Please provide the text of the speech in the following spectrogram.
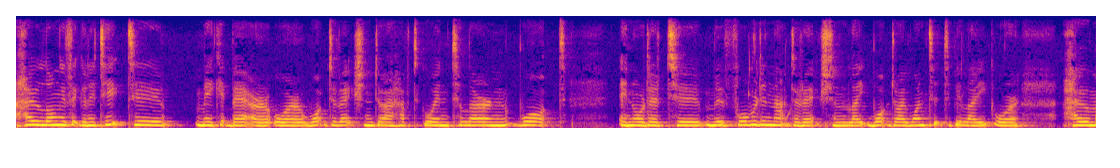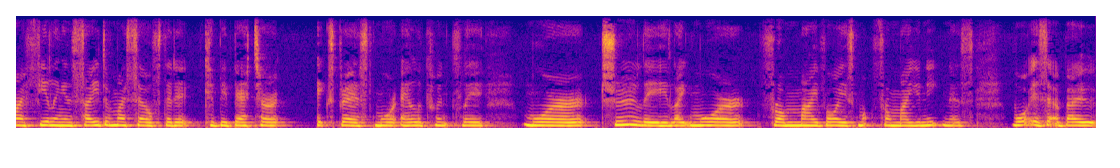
how long is it going to take to make it better, or what direction do I have to go in to learn what in order to move forward in that direction? Like, what do I want it to be like, or how am I feeling inside of myself that it could be better expressed more eloquently, more truly, like more from my voice, from my uniqueness? What is it about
